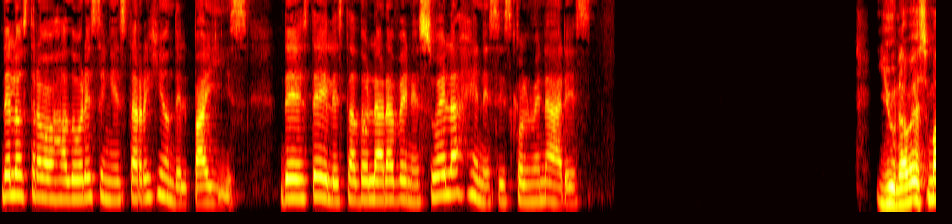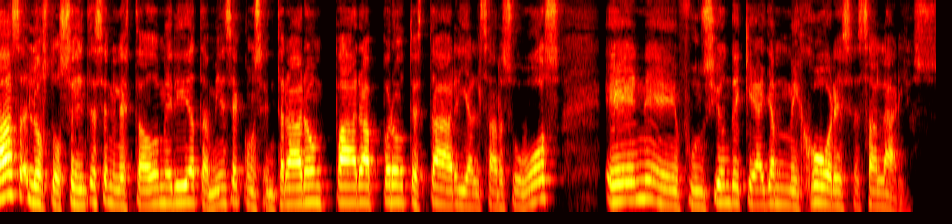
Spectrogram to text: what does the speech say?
de los trabajadores en esta región del país. Desde el Estado Lara, Venezuela, Génesis Colmenares. Y una vez más, los docentes en el estado de Mérida también se concentraron para protestar y alzar su voz en eh, función de que hayan mejores salarios.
